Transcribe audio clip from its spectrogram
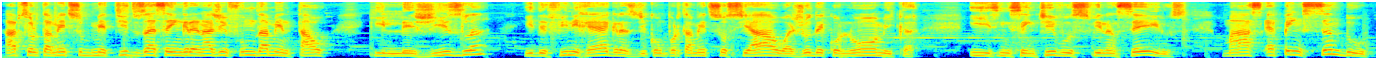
absolutamente submetidos a essa engrenagem fundamental que legisla e define regras de comportamento social, ajuda econômica e incentivos financeiros, mas é pensando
